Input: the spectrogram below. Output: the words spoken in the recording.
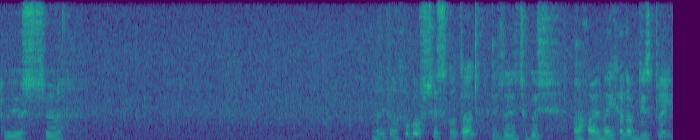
tu jeszcze? No i to chyba wszystko, tak? Jeżeli czegoś... Aha, no i head-up display.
